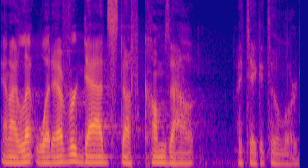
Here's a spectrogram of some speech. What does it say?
and I let whatever dad stuff comes out, I take it to the Lord.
